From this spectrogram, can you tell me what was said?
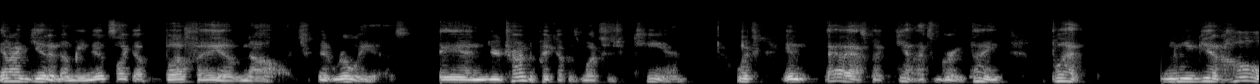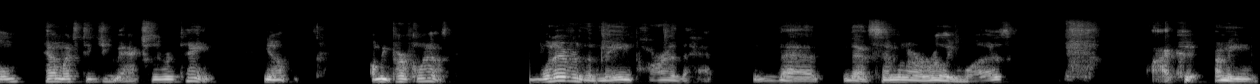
and I get it. I mean, it's like a buffet of knowledge. It really is, and you're trying to pick up as much as you can. Which, in that aspect, yeah, that's a great thing. But when you get home, how much did you actually retain? You know, I'll be perfectly honest. Whatever the main part of that that that seminar really was, I could, I mean,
